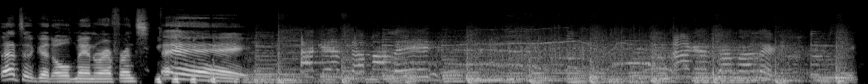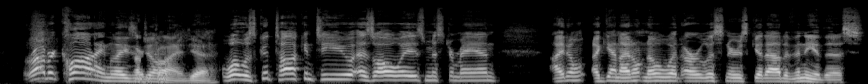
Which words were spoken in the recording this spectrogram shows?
That's a good old man reference. Hey. I can't stop my leg. Robert Klein, ladies and gentlemen. find, yeah. Well, it was good talking to you as always, Mr. Man. I don't again, I don't know what our listeners get out of any of this.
